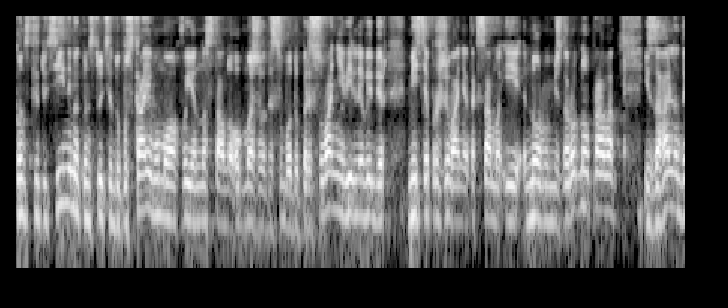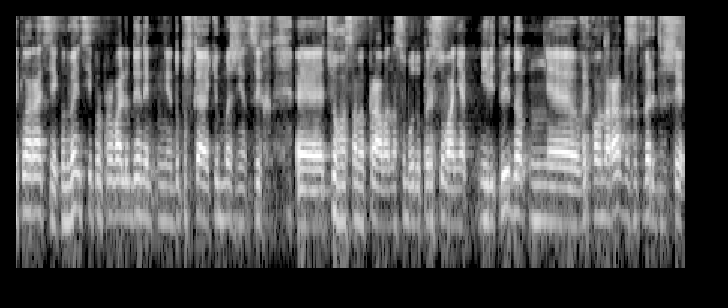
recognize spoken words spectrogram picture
конституційними. Конституція допускає в умовах воєнного стану обмежувати свободу пересування, вільний вибір місця проживання, так само і норми міжнародного права, і загальна декларація конвенції про права людини допускають обмеження цих е, цього саме права на свободу пересування. І відповідно е, Верховна Рада, затвердивши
